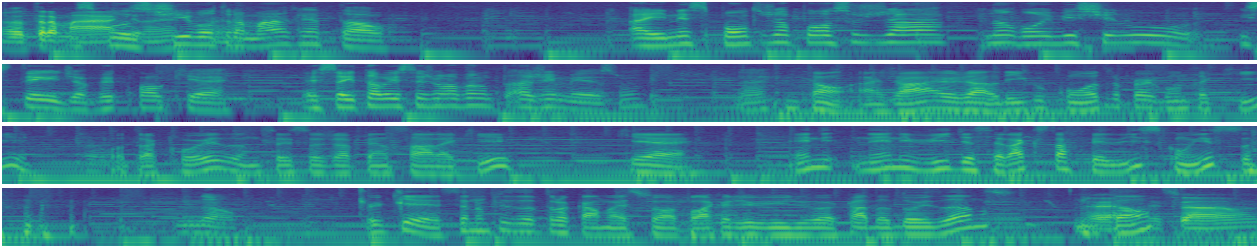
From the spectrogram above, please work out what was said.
Outra máquina. dispositivo, né? outra máquina e tal. Aí nesse ponto eu já posso já, não, vou investir no Stadia, ver qual que é. Esse aí talvez seja uma vantagem mesmo, né? Então, já, eu já ligo com outra pergunta aqui, Ah. outra coisa, não sei se vocês já pensaram aqui, que é, N, na NVIDIA, será que está feliz com isso? Não. Por quê? Você não precisa trocar mais sua placa de vídeo a cada dois anos, É, então, isso é um,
